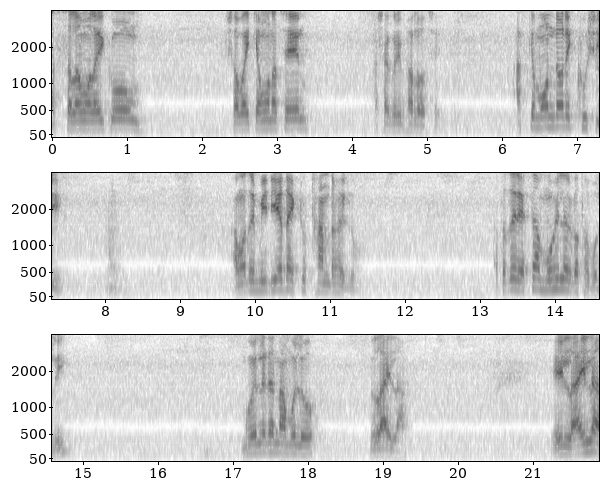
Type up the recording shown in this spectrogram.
আসসালামু আলাইকুম। সবাই কেমন আছেন? আশা করি ভালো আছে। আজকে মনটা অনেক খুশি। আমাদের মিডিয়াটা একটু ঠান্ডা হইল। আপনাদের একটা মহিলার কথা বলি। মহিলাটার নাম হলো লাইলা। এই লাইলা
